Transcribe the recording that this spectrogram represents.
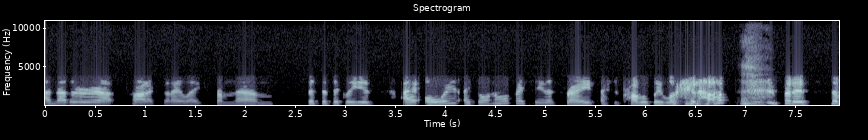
Another uh, product that I like from them specifically is I always I don't know if I say this right. I should probably look it up, but it's the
